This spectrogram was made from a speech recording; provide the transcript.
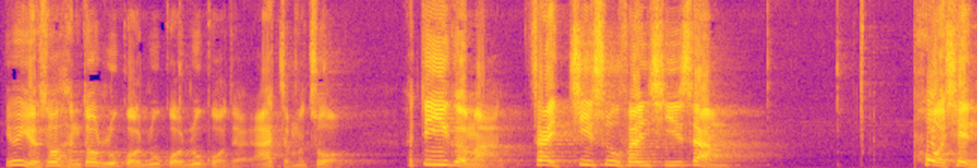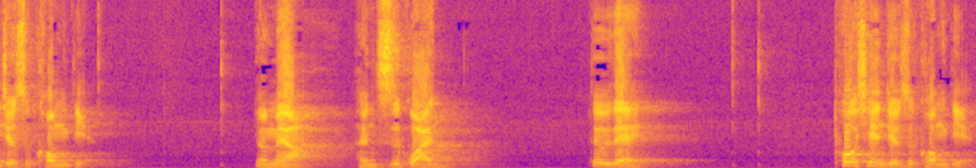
因为有时候很多如果如果如果的啊，怎么做？第一个嘛，在技术分析上，破线就是空点，有没有？很直观，对不对？破线就是空点，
